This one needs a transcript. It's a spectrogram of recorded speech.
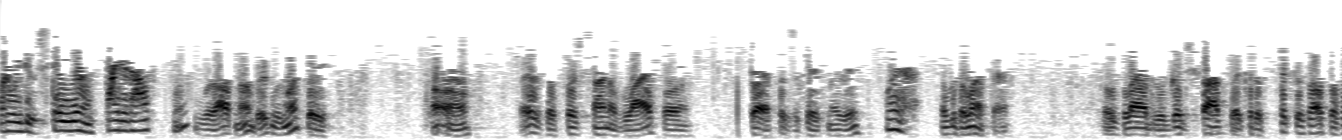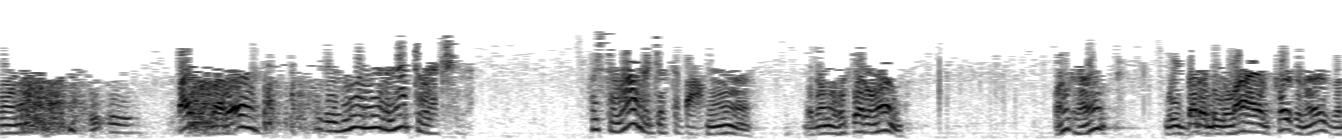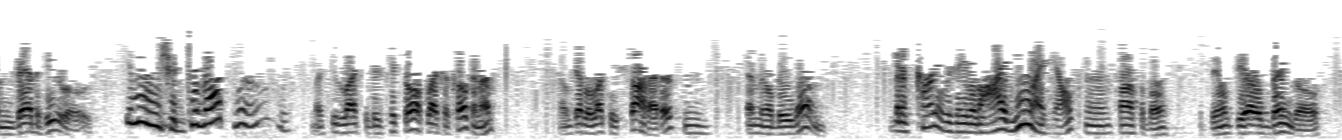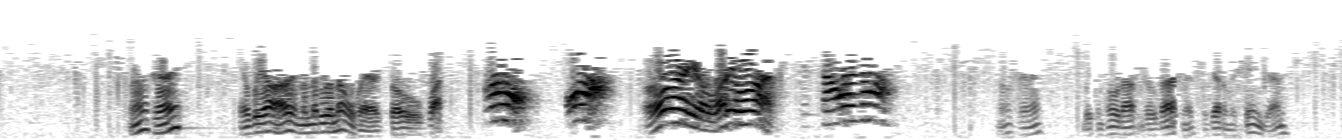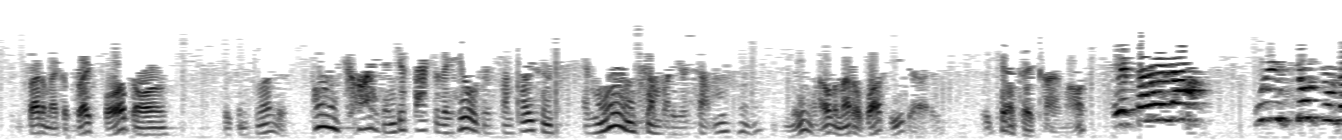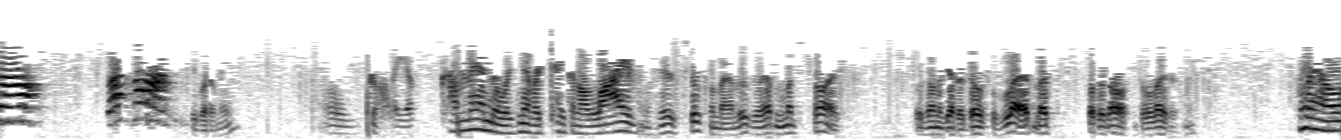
What do we do? Stay here and fight it out? Well, we're outnumbered. We must be. Uh-oh. There's the first sign of life or death, as the case may be. Where? Over the left there. Those lads were good shots. They could have picked us off before now. Thanks, brother. There's more men in that direction. We're surrounded just about. Yeah. We don't know which way to run. Okay. We'd better be live prisoners than dead heroes. You mean we should give up? Well, unless you'd like to be picked off like a coconut, they'll get a lucky shot at us, and then there'll be one. But if Connie was able to hide, you might help. Uh, possible. If they don't yell bingo. Okay. Here we are in the middle of nowhere, so what? What? Are you? What do you want? It's going up. Okay. We can hold out until darkness. We've got a machine gun. We can try to make a break for it, or we can surrender. Only Connie can get back to the hills or someplace and, and warn somebody or something. Hmm. Meanwhile, no matter what he does, we can't take time out. It's going up. We shoot you down. That's on. See what I mean? Oh, golly, a commando is never taken alive. Well, here's two commanders who haven't much choice. We're going to get a dose of lead. Let's put it off until later. huh? Well,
